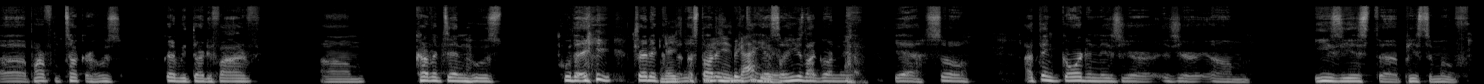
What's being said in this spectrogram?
uh, apart from Tucker, who's going to be 35. Um, Covington, who's who they traded he- a starting big get, so he's not going to. Yeah, so I think Gordon is your is your um easiest uh, piece to move.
